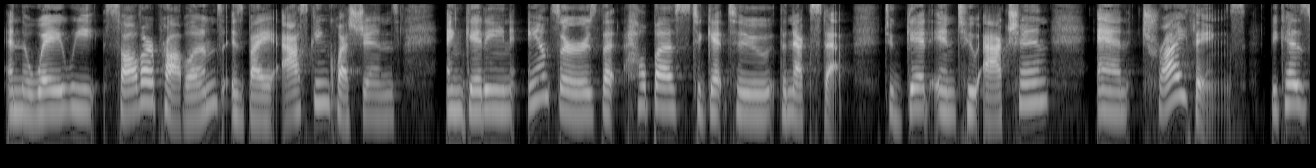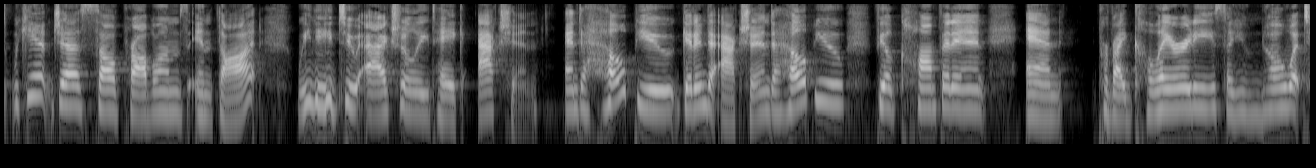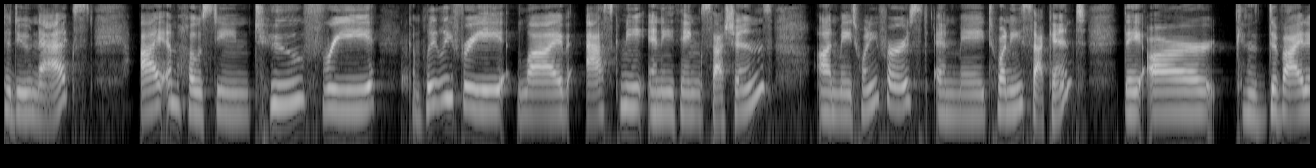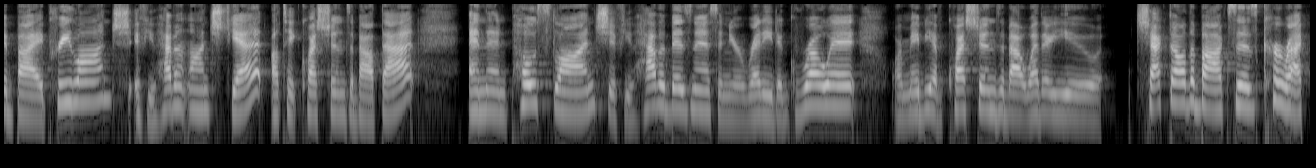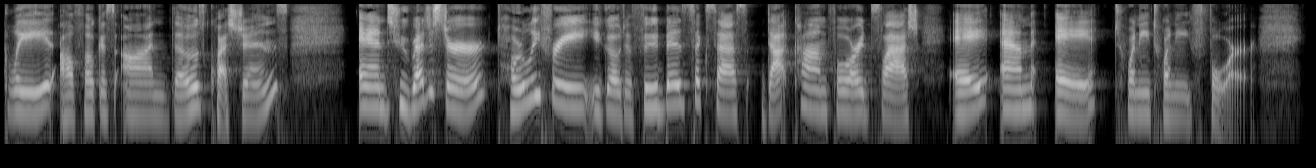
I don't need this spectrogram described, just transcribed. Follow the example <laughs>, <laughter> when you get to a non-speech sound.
And the way we solve our problems is by asking questions and getting answers that help us to get to the next step, to get into action and try things. Because we can't just solve problems in thought. We need to actually take action. And to help you get into action, to help you feel confident and provide clarity so you know what to do next, I am hosting two free, completely free live Ask Me Anything sessions on May 21st and May 22nd. They are divided by pre launch. If you haven't launched yet, I'll take questions about that. And then post launch, if you have a business and you're ready to grow it, or maybe you have questions about whether you checked all the boxes correctly, I'll focus on those questions. And to register totally free, you go to foodbizsuccess.com forward slash AMA 2024.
